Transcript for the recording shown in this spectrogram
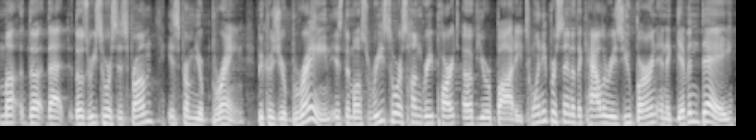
the, that those resources from is from your brain because your brain is the most resource hungry part of your body. 20% of the calories you burn in a given day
